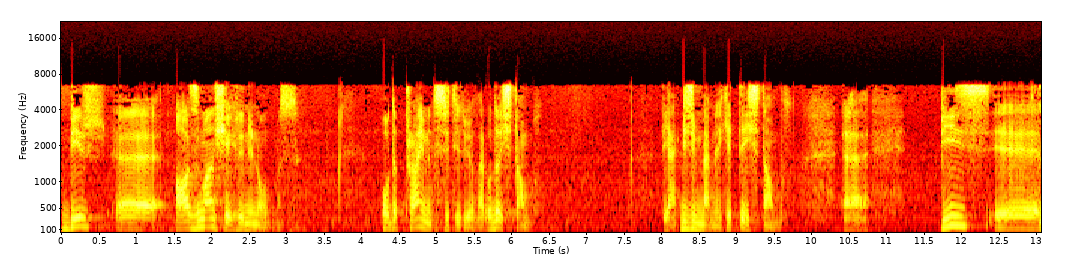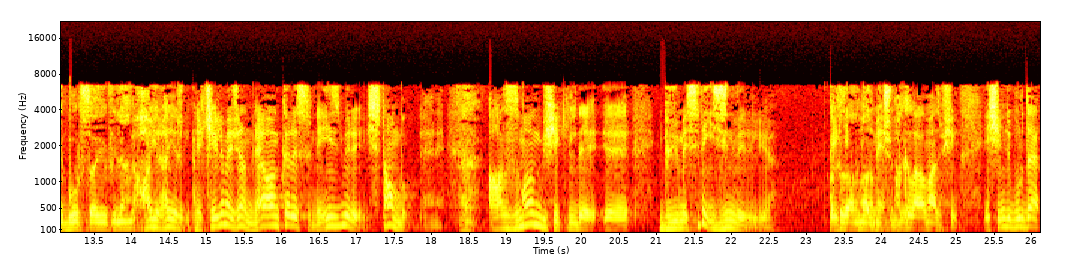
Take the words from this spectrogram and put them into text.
bir e, azman şehrinin olması. O da primate city diyorlar. O da İstanbul. Yani bizim memlekette İstanbul. E, biz e, E, Bursa'yı filan Hayır hayır ne kelime canım ne Ankara'sı ne İzmir'i İstanbul yani azman bir şekilde e, büyümesine izin veriliyor. Akıl almaz ekonomi- biçimde. Akıl almaz bir şey. E şimdi burada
